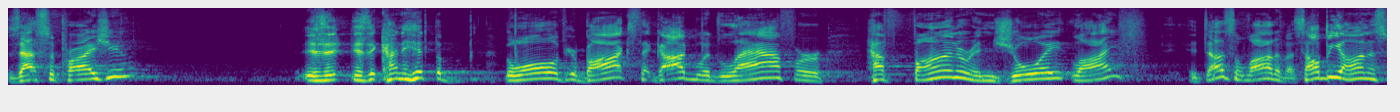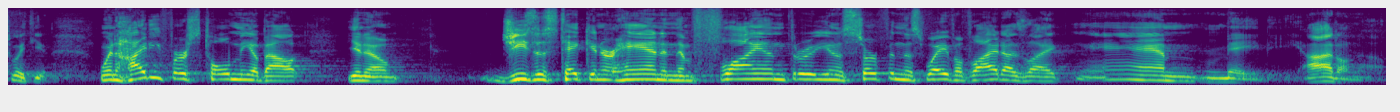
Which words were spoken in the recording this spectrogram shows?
Does that surprise you? Is it, does it kind of hit the, the wall of your box that God would laugh or have fun or enjoy life? It does a lot of us. I'll be honest with you. When Heidi first told me about, you know, Jesus taking her hand and then flying through, you know, surfing this wave of light, I was like, eh, maybe. I don't know.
